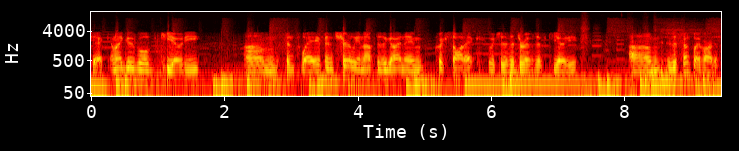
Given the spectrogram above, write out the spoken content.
check, and I googled Quixote um, synthwave, and surely enough, there's a guy named Quixotic, which is a derivative of Quixote. Um, he's a synthwave artist,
